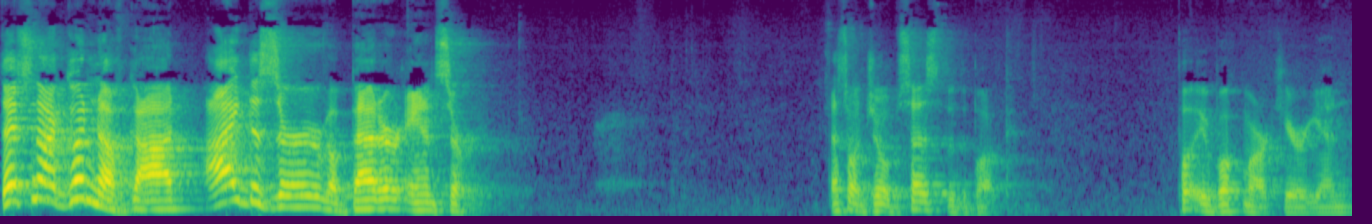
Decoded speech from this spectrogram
That's not good enough, God. I deserve a better answer. That's what Job says through the book. Put your bookmark here again.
